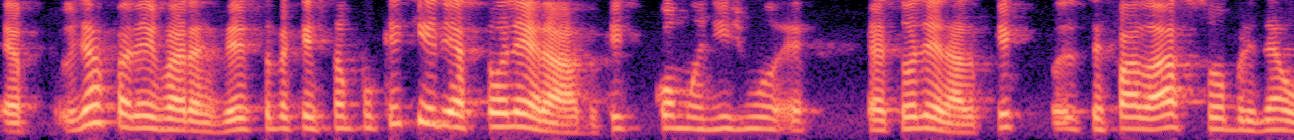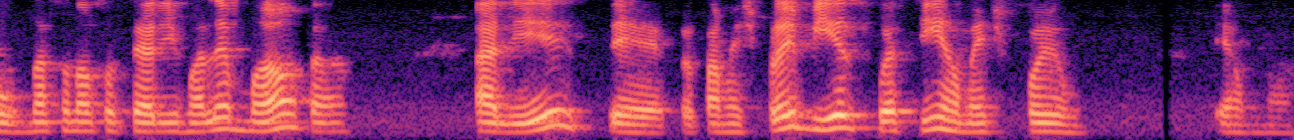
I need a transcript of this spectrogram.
é, eu já falei várias vezes sobre a questão por que, que ele é tolerado, por que, que o comunismo é, é tolerado. Porque você falar sobre né, o nacionalsocialismo alemão, tá? ali é, totalmente proibido, foi assim, realmente foi um, é uma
